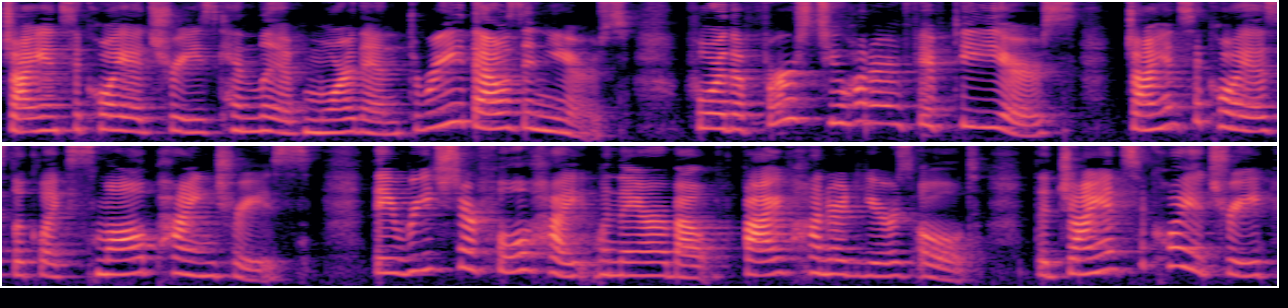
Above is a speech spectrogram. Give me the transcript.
Giant sequoia trees can live more than 3,000 years. For the first 250 years, giant sequoias look like small pine trees. They reach their full height when they are about 500 years old. The giant sequoia tree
